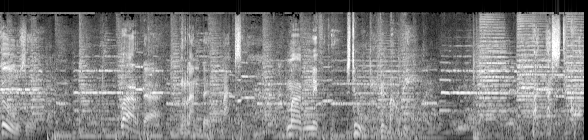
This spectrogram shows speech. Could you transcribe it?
scusi. Guarda, grande Maxima. Magnifico. Studio Grimaldi. Fantastico.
